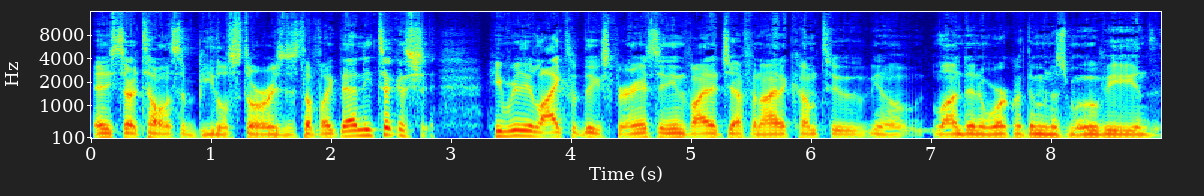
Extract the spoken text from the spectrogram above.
and he started telling us some Beatles stories and stuff like that. And he took us. He really liked the experience, and he invited Jeff and I to come to you know London and work with him in his movie and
